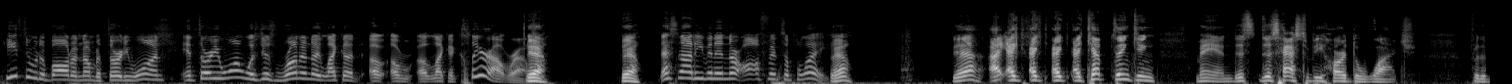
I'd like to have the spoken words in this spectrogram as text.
He threw the ball to number thirty one, and thirty one was just running a, like a, a, a, a like a clear out route. Yeah, yeah, that's not even in their offensive play. yeah, yeah. I I, I, I kept thinking, man, this this has to be hard to watch for the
